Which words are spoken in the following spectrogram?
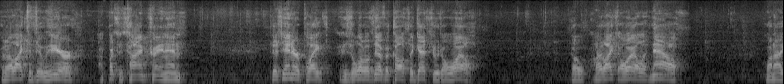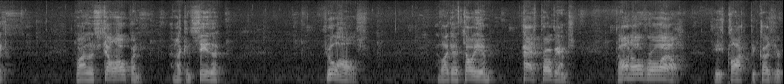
What I like to do here, I put the time train in. This inner plate is a little difficult to get to the oil. So I like to oil it now when I, while it's still open and I can see the fuel holes. And like I've told you in past programs, don't over oil these clocks because there's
